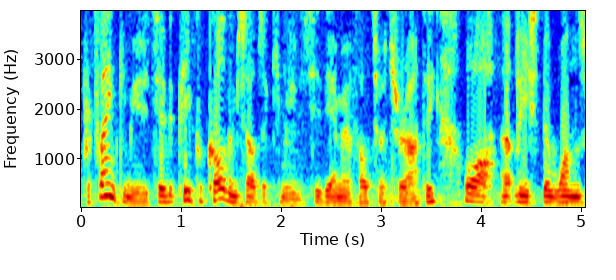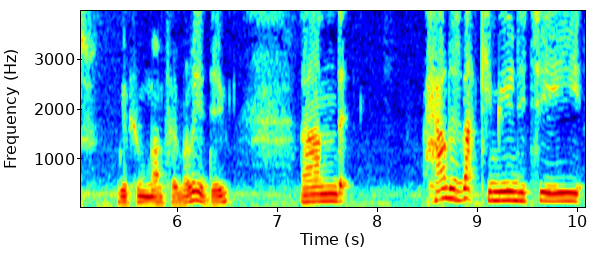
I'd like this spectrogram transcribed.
proclaimed community that people call themselves a community, the MFL Twitterati, or at least the ones with whom I'm familiar do. And how does that community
